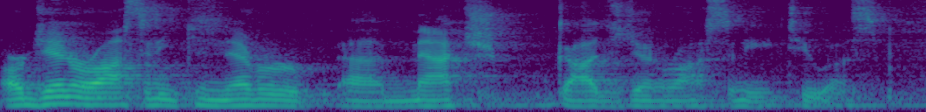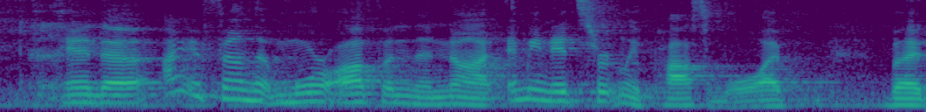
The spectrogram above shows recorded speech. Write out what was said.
Our generosity can never uh, match God's generosity to us. And uh, I have found that more often than not, I mean, it's certainly possible, I, but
